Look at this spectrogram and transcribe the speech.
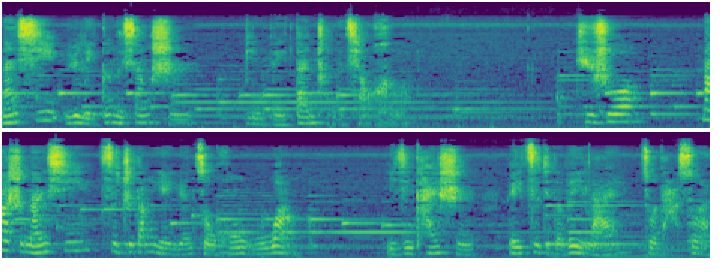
南希与里根的相识并非单纯的巧合。据说，那是南希自知当演员走红无望。已经开始为自己的未来做打算了。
